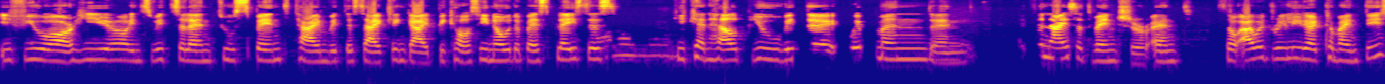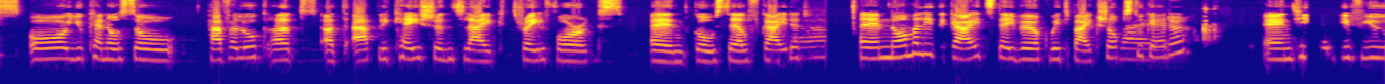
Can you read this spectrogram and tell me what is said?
if you are here in Switzerland to spend time with the cycling guide because he know the best places. He can help you with the equipment and it's a nice adventure. And so I would really recommend this. Or you can also have a look at, at applications like Trailforks and Go Self Guided. Um, normally the guides, they work with bike shops right. together and he can give you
